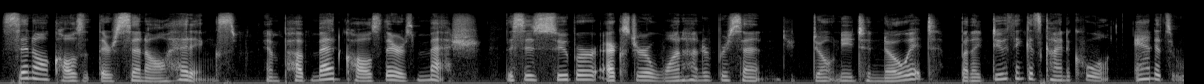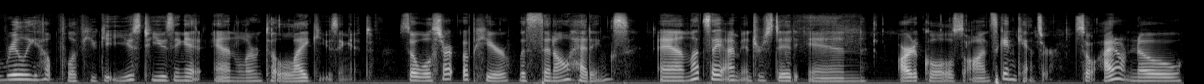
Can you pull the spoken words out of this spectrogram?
CINAHL calls it their CINAHL headings, and PubMed calls theirs MESH. This is super extra 100%. Don't need to know it, but I do think it's kind of cool, and it's really helpful if you get used to using it and learn to like using it. So we'll start up here with CINAHL headings, and let's say I'm interested in articles on skin cancer. So I don't know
